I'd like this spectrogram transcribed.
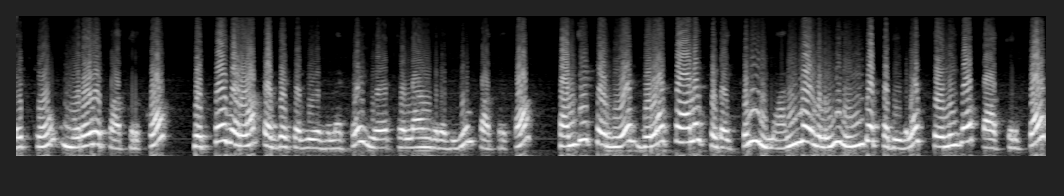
ஏற்றும் முறையை பார்த்திருக்கோம். எப்போதெல்லாம் பஞ்சகவிய விளக்கை ஏற்றலாங்கிறதையும் பார்த்திருக்கோம். பஞ்சகவிய விளக்கால கிடைக்கும் நன்மைகளையும் இந்த பதிவுல தெளிவா பார்த்திருப்போம்.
